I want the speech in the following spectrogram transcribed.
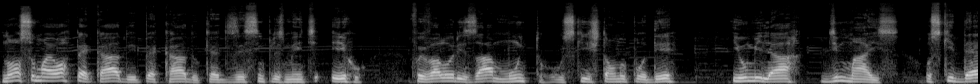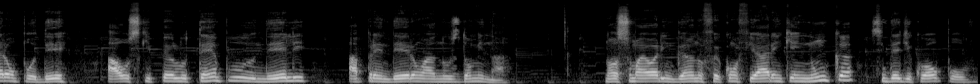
Nosso maior pecado, e pecado quer dizer simplesmente erro, foi valorizar muito os que estão no poder e humilhar demais os que deram poder aos que pelo tempo nele aprenderam a nos dominar. Nosso maior engano foi confiar em quem nunca se dedicou ao povo.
